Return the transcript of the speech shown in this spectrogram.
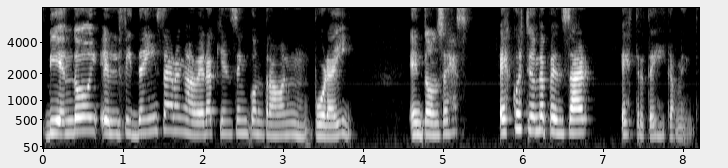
viendo el feed de Instagram a ver a quién se encontraban por ahí. Entonces, es cuestión de pensar estratégicamente.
